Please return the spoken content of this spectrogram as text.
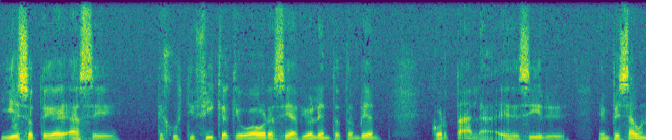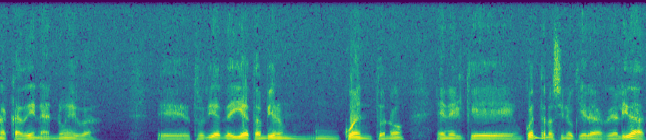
y eso te hace, te justifica que ahora seas violento también. Cortala, es decir, empezar una cadena nueva. Eh, otro día leía también un cuento, ¿no? En el que, un cuento no, sino que era realidad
